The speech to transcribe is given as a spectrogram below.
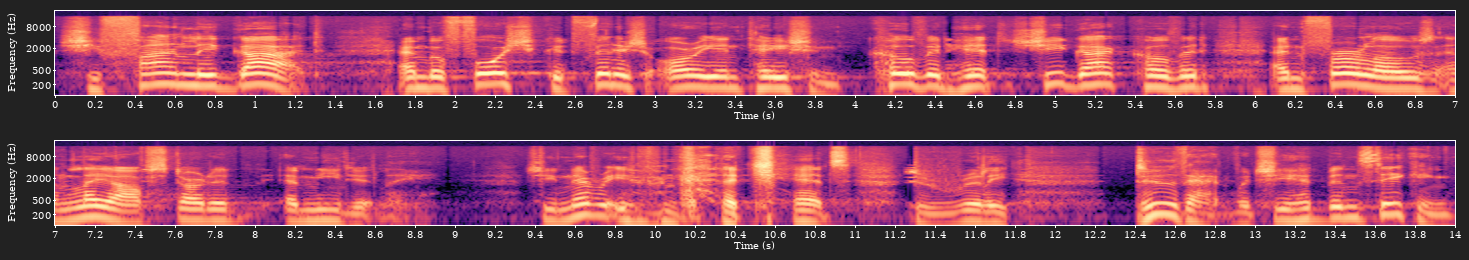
she finally got. And before she could finish orientation, COVID hit, she got COVID, and furloughs and layoffs started immediately. She never even got a chance to really do that, which she had been seeking.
